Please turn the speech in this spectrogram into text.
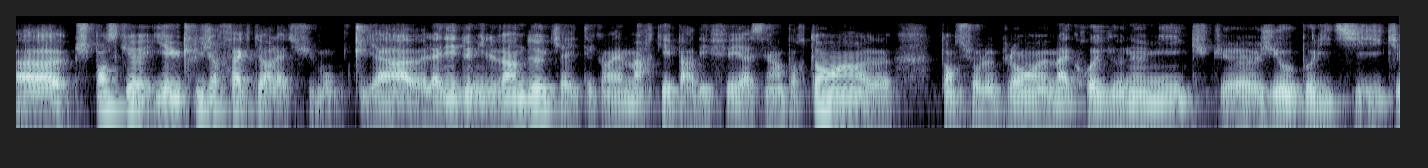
Euh, je pense qu'il y a eu plusieurs facteurs là-dessus. Bon, il y a euh, l'année 2022 qui a été quand même marquée par des faits assez importants, hein, euh, tant sur le plan macroéconomique que géopolitique,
